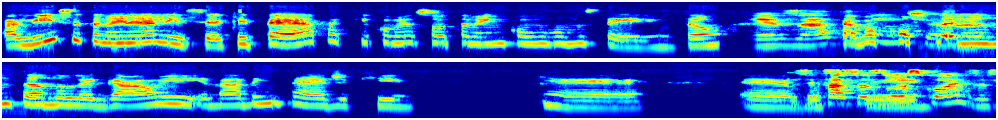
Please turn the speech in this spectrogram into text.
Alice também, né, Alice? Arquiteta que começou também com o homestage, então Exatamente, acaba complementando né? legal e, e, nada impede que é, é, você, você faça as duas coisas.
